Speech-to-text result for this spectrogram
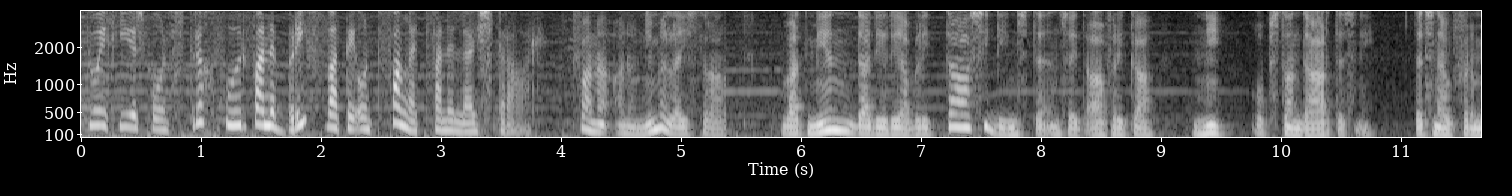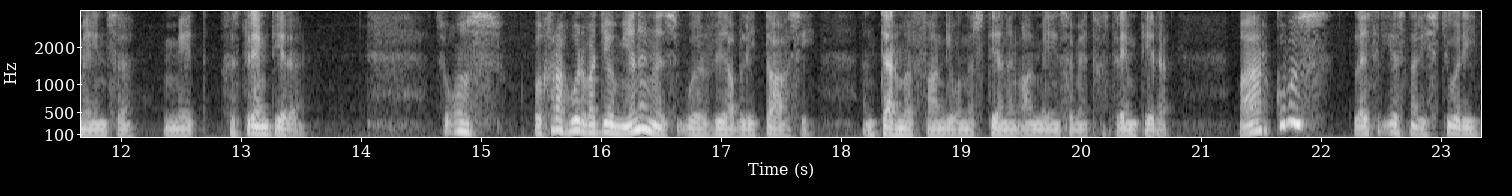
Tooi gee eers vir ons terugvoer van 'n brief wat hy ontvang het van 'n luisteraar. Van 'n anonieme luisteraar wat meen dat die rehabilitasiedienste in Suid-Afrika nie op standaard is nie. Dit's nou vir mense met gestremthede. So ons wil graag hoor wat jou mening is oor rehabilitasie in terme van die ondersteuning aan mense met gestremthede. Maar kom ons luister eers na die storie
